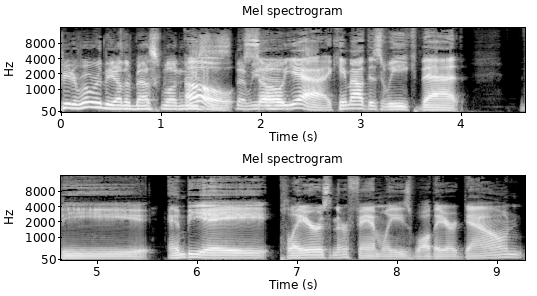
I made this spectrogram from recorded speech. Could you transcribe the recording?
Peter, what were the other basketball news oh, that we so had? yeah, it came out this week that the NBA players and their families, while they are down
